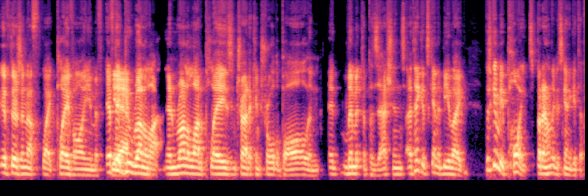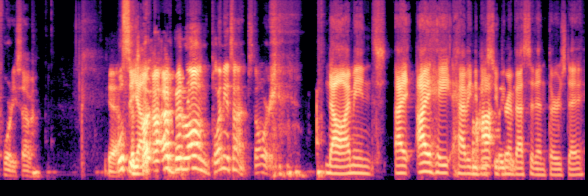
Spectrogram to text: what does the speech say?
If there's enough like play volume, if, if Yeah. they do run a lot and run a lot of plays and try to control the ball and, and limit the possessions, I think it's going to be like there's going to be points, but I don't think it's going to get to 47. Yeah. We'll see. Yeah. I, I- I've been wrong plenty of times. Don't worry. No, I mean, I I hate having to be super lately. invested in Thursday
